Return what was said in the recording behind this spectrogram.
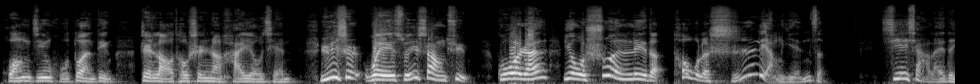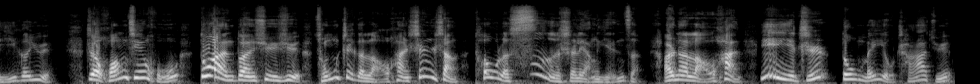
黄金虎断定这老头身上还有钱，于是尾随上去，果然又顺利的偷了十两银子。接下来的一个月，这黄金虎断断续续从这个老汉身上偷了四十两银子，而那老汉一直都没有察觉。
